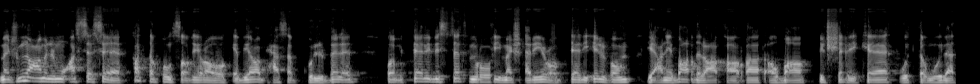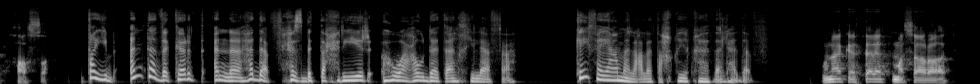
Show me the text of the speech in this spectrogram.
مجموعة من المؤسسات قد تكون صغيرة وكبيرة بحسب كل بلد وبالتالي بيستثمروا في مشاريع وبالتالي لهم يعني بعض العقارات أو بعض الشركات والتمويلات الخاصة. طيب أنت ذكرت أن هدف حزب التحرير هو عودة الخلافة. كيف يعمل على تحقيق هذا الهدف؟ هناك ثلاث مسارات.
